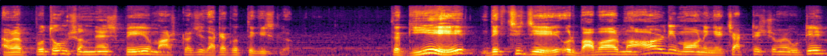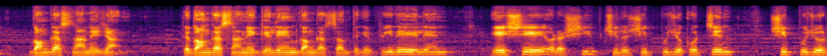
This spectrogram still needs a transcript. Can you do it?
আমরা প্রথম সন্ন্যাস পেয়ে মার কাছে দেখা করতে গেছিল। তো গিয়ে দেখছি যে ওর বাবা আর মা আর্লি মর্নিংয়ে চারটের সময় উঠে গঙ্গা স্নানে যান। তো গঙ্গা স্নানে গেলেন, গঙ্গা স্নান থেকে ফিরে এলেন। এসে ওরা শিব ছিল, শিব পুজো করছেন। শিব পুজোর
